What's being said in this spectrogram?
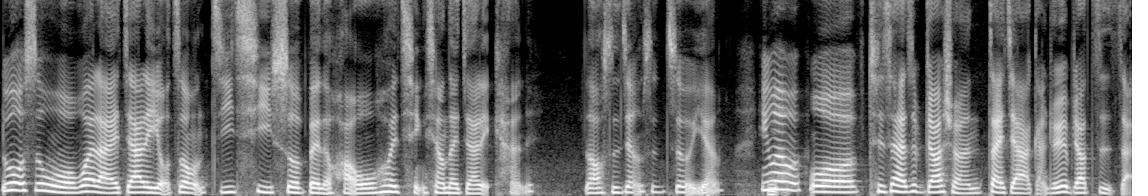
如果是我未来家里有这种机器设备的话，我会倾向在家里看、欸。老实讲是这样，因为我其实还是比较喜欢在家的感觉，因为比较自在。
